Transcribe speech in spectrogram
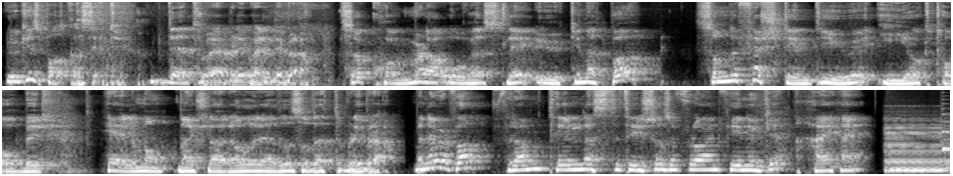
ukes podkastintervju. Det tror jeg blir veldig bra. Så kommer da Ove Østli uken etterpå, som det første intervjuet i oktober. Hele måneden er klar allerede, så dette blir bra. Men i hvert fall, fram til neste tirsdag så får du ha en fin uke. Hei, hei!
